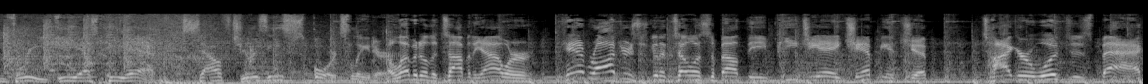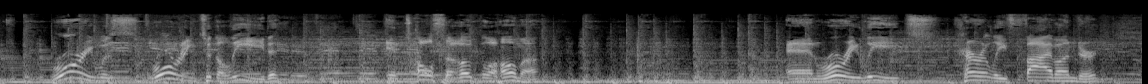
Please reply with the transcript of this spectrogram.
ESPN, South Jersey's sports leader. 11 till the top of the hour. Cam Rogers is going to tell us about the PGA Championship. Tiger Woods is back. Rory was roaring to the lead in Tulsa, Oklahoma. And Rory leads currently five under.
